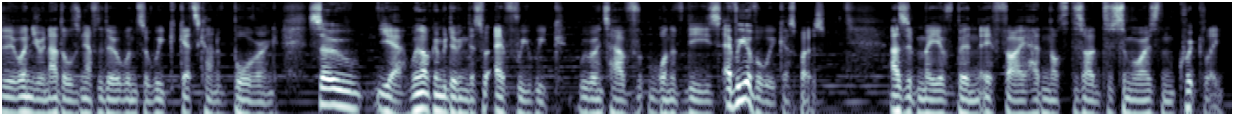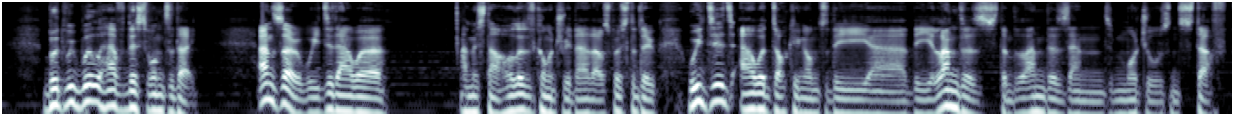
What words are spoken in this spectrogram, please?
the, when you're an adult and you have to do it once a week, it gets kind of boring. So yeah, we're not going to be doing this every week. We won't have one of these every other week, I suppose. As it may have been if I had not decided to summarize them quickly. But we will have this one today. And so, we did our I missed out a whole of commentary there that I was supposed to do. We did our docking onto the uh, the landers, the landers and modules and stuff.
